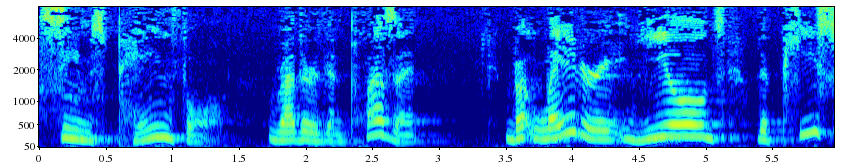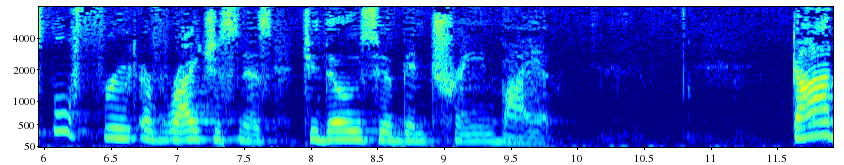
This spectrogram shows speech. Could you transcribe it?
seems painful rather than pleasant, but later it yields the peaceful fruit of righteousness to those who have been trained by it. God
